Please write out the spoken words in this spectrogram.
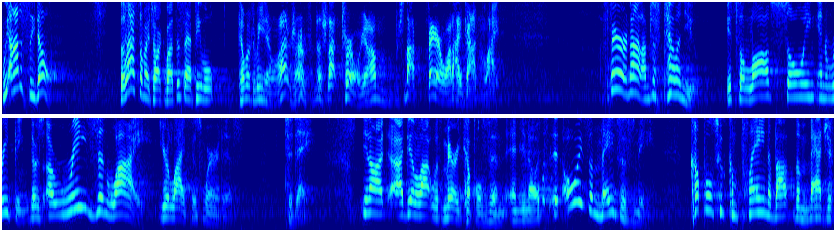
We honestly don't. The last time I talked about this, I had people come up to me and well, that's, that's not true. You know, it's not fair what I got in life. Fair or not, I'm just telling you. It's a law of sowing and reaping. There's a reason why your life is where it is today you know, I, I deal a lot with married couples, and, and you know, it's, it always amazes me. Couples who complain about the magic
